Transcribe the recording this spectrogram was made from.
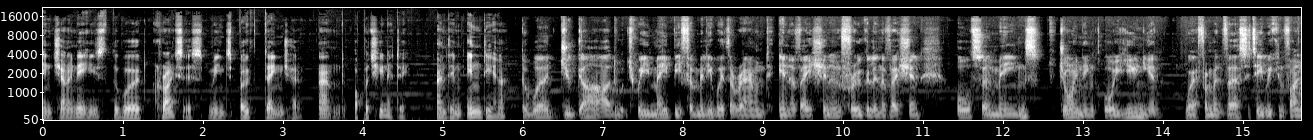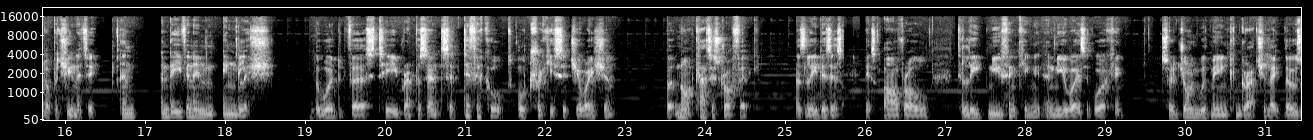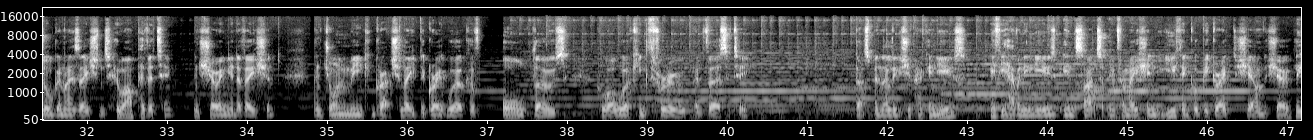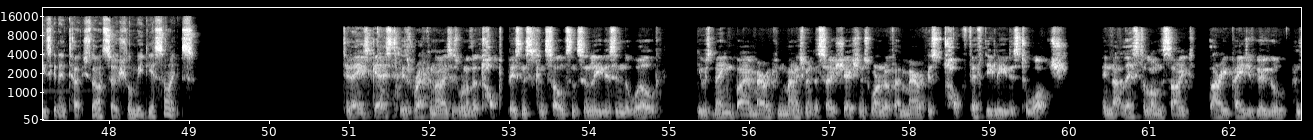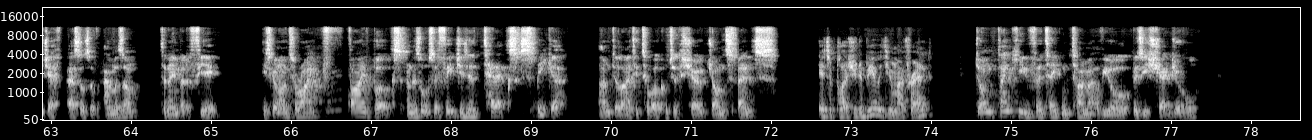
in Chinese, the word crisis means both danger and opportunity. And in India, the word jugaad, which we may be familiar with around innovation and frugal innovation, also means joining or union, where from adversity we can find opportunity. And, and even in English, the word adversity represents a difficult or tricky situation, but not catastrophic. As leaders, it's, it's our role to lead new thinking and new ways of working. So join with me and congratulate those organisations who are pivoting and showing innovation, and join me and congratulate the great work of all those who are working through adversity. That's been the Leadership Hacker News. If you have any news, insights, or information you think would be great to share on the show, please get in touch with our social media sites. Today's guest is recognized as one of the top business consultants and leaders in the world. He was named by American Management Association as one of America's top 50 leaders to watch. In that list, alongside Larry Page of Google and Jeff Bezos of Amazon, to name but a few. He's gone on to write five books and has also featured as a TEDx speaker. I'm delighted to welcome to the show John Spence. It's a pleasure to be with you, my friend. John, thank you for taking time out of your busy schedule.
